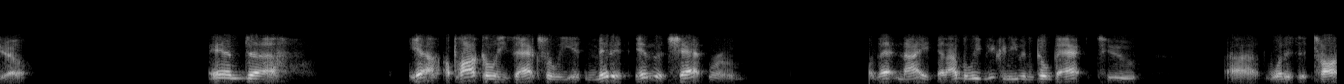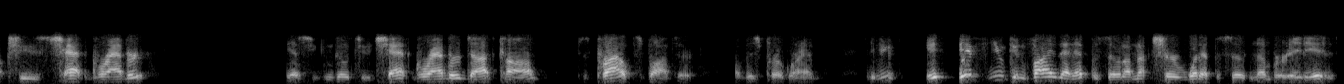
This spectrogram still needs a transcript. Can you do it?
show. And uh, yeah, Apocalypse actually admitted in the chat room that night, and I believe you can even go back to uh, what is it, Talk Shoes Chat Grabber. Yes, you can go to chatgrabber.com, which is proud sponsor of this program. If you if if you can find that episode, I'm not sure what episode number it is,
